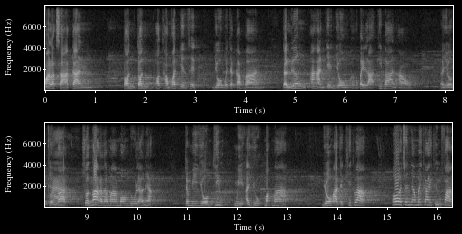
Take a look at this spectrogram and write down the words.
มารักษากันตอนตอนพอทำวัดเย็นเสร็จ โยมก็จะกลับบ้าน แต่เรื่องอาหารเย็นโยมเขาก็ไปละที่บ้านเอานะโยมส่วนมากส่วนมากอาตมามองดูแล้วเนี่ย จะมีโยมที่มีอายุมากๆ โยมอาจจะคิดว่าเออฉันยังไม่ใกล้ถึงฝั่ง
